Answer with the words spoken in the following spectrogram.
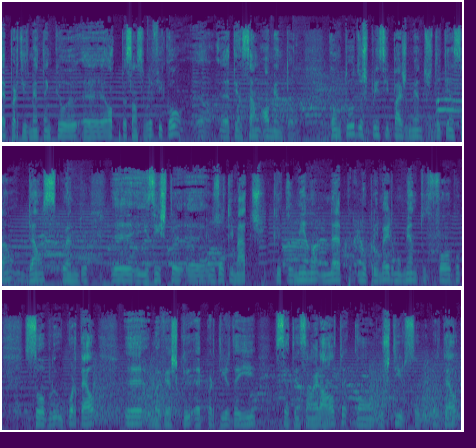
a partir do momento em que eh, a ocupação se verificou, eh, a tensão aumentou. Contudo, os principais momentos de tensão dão-se quando eh, existe eh, os ultimatos que culminam na, no primeiro momento de fogo sobre o quartel, eh, uma vez que a partir daí, se a tensão era alta, com os tiros sobre o quartel,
